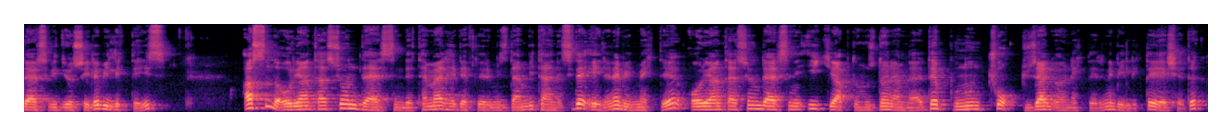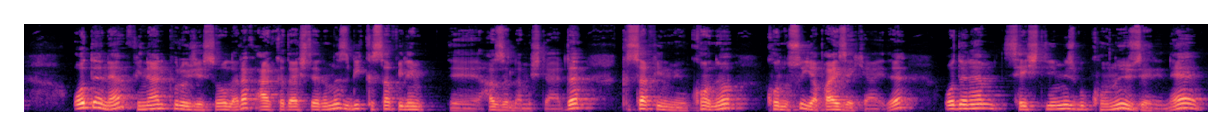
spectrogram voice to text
dersi videosu ile birlikteyiz. Aslında oryantasyon dersinde temel hedeflerimizden bir tanesi de eğlenebilmekti. Oryantasyon dersini ilk yaptığımız dönemlerde bunun çok güzel örneklerini birlikte yaşadık. O dönem final projesi olarak arkadaşlarımız bir kısa film e, hazırlamışlardı. Kısa filmin konu konusu yapay zekaydı. O dönem seçtiğimiz bu konu üzerine,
